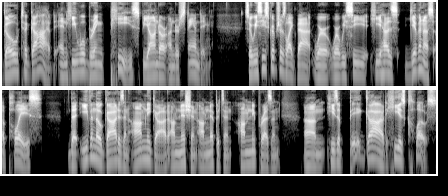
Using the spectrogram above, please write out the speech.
go to God and he will bring peace beyond our understanding so we see scriptures like that where where we see he has given us a place that even though God is an omni God, omniscient, omnipotent, omnipresent, um, he's a big God. He is close.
